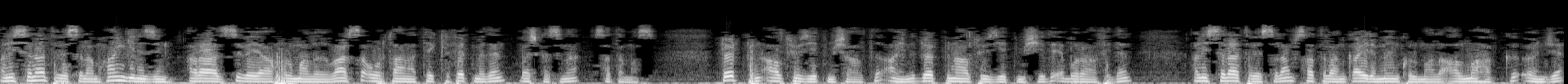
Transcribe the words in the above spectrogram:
Aleyhissalatü Vesselam hanginizin arazisi veya hurmalığı varsa ortağına teklif etmeden başkasına satamaz. 4676 aynı 4677 Ebu Rafi'den Aleyhissalatü Vesselam satılan gayrimenkul malı alma hakkı önce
